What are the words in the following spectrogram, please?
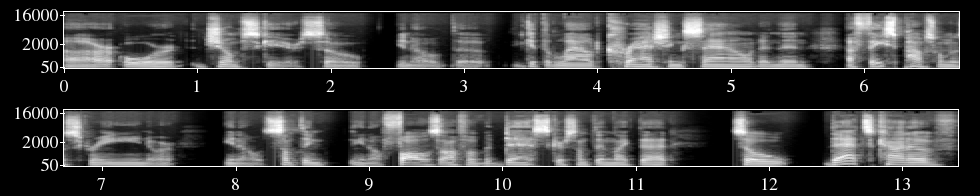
uh, or jump scares. So you know the you get the loud crashing sound, and then a face pops on the screen, or you know something you know falls off of a desk or something like that. So that's kind of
